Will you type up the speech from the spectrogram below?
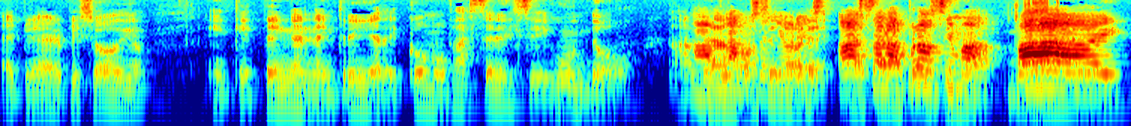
el primer episodio, y que tengan la intriga de cómo va a ser el segundo. Hablamos, señores. Hasta, la próxima. Bye.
